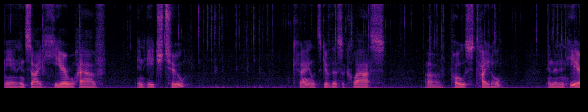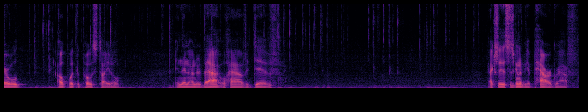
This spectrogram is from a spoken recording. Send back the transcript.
And inside here, we'll have an h2. Okay, let's give this a class of post title. And then in here, we'll output the post title. And then under that, we'll have a div Actually, this is going to be a paragraph.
